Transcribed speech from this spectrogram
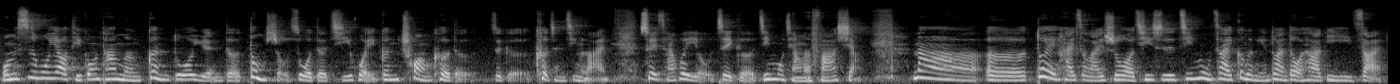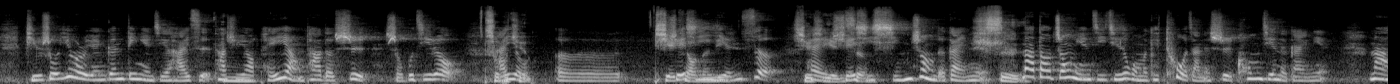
我们似乎要提供他们更多元的动手做的机会跟创客的这个课程进来，所以才会有这个积木墙的发想。那呃对。孩子来说，其实积木在各个年段都有它的意义在。比如说幼儿园跟低年级的孩子，他需要培养他的是手部肌肉，还有呃学习颜色，还有学习形状的概念。是。那到中年级，其实我们可以拓展的是空间的概念。那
